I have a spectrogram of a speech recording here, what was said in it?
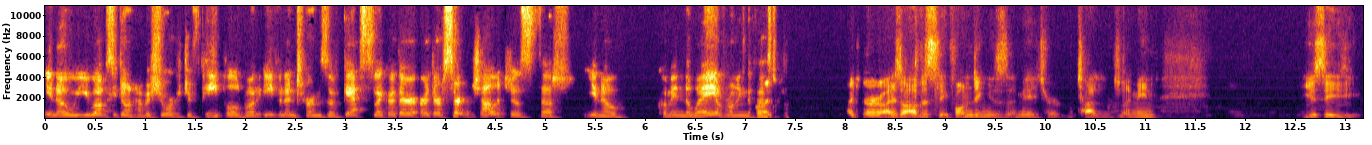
you know you obviously don't have a shortage of people, but even in terms of guests, like are there are there certain challenges that you know come in the way of running the festival? Like, there- as obviously funding is a major challenge. I mean, you see,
